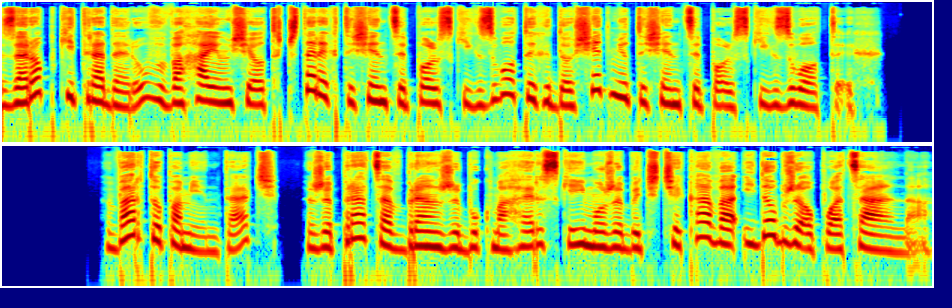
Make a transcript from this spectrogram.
Zarobki traderów wahają się od 4000 polskich złotych do 7000 polskich złotych. Warto pamiętać, że praca w branży bukmacherskiej może być ciekawa i dobrze opłacalna,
